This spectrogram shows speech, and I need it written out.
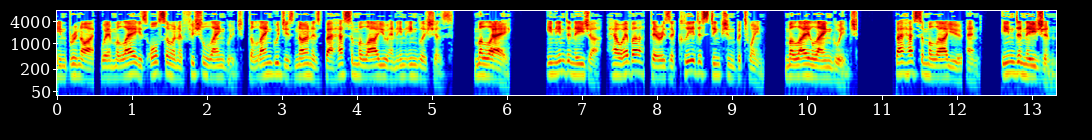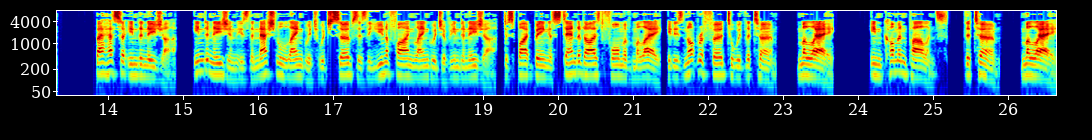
In Brunei, where Malay is also an official language, the language is known as Bahasa Melayu and in English as Malay. In Indonesia, however, there is a clear distinction between Malay language Bahasa Melayu and Indonesian Bahasa Indonesia. Indonesian is the national language which serves as the unifying language of Indonesia. Despite being a standardized form of Malay, it is not referred to with the term Malay in common parlance. The term Malay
